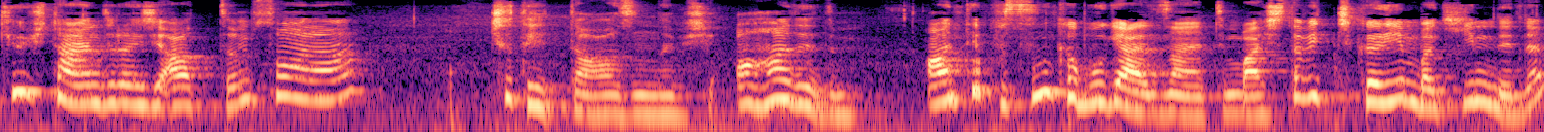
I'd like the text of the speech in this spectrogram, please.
2-3 tane drajı attım. Sonra çıt etti ağzında bir şey. Aha dedim. Antep fıstığının kabuğu geldi zannettim başta. Bir çıkarayım bakayım dedim.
